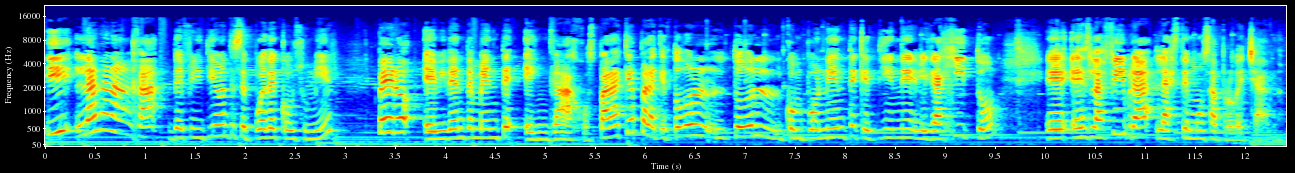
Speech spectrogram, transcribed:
Y la naranja definitivamente se puede consumir, pero evidentemente en gajos. ¿Para qué? Para que todo, todo el componente que tiene el gajito eh, es la fibra, la estemos aprovechando.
